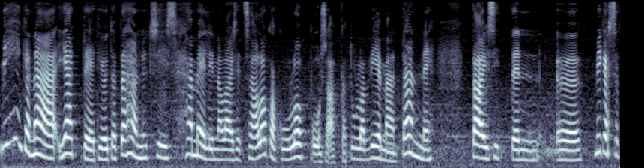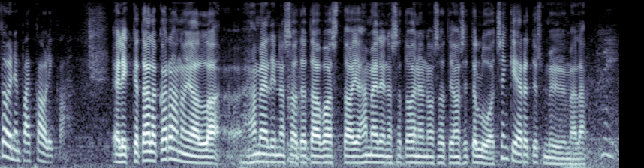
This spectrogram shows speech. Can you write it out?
Mihinkä nämä jätteet, joita tähän nyt siis hämeenlinnalaiset saa lokakuun loppuun saakka tulla viemään tänne, tai sitten, mikä se toinen paikka olikaan? Eli täällä Karanojalla Hämeenlinnassa otetaan vastaan ja Hämeenlinnassa toinen osoite on sitten Luotsin kierrätysmyymälä. Niin.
